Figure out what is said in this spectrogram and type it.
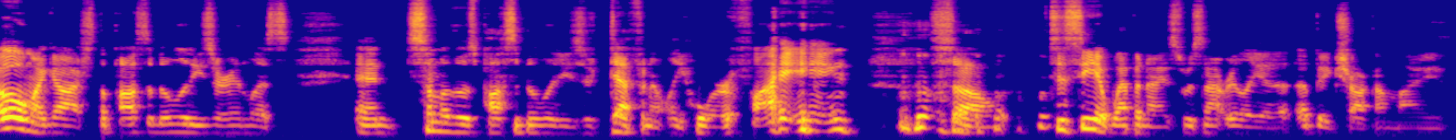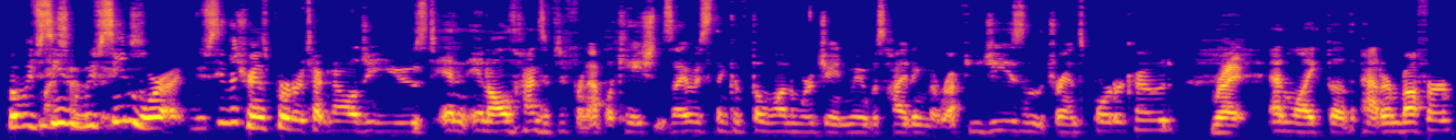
oh my gosh, the possibilities are endless. And some of those possibilities are definitely horrifying. So to see it weaponized was not really a, a big shock on my. But we've my seen we've seen more we've seen the transporter technology used in in all kinds of different applications. I always think of the one where Janeway was hiding the refugees in the transporter code Right. and like the, the pattern buffer.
